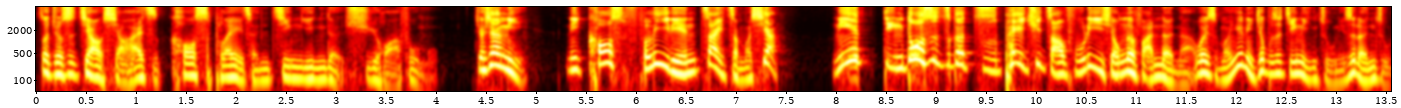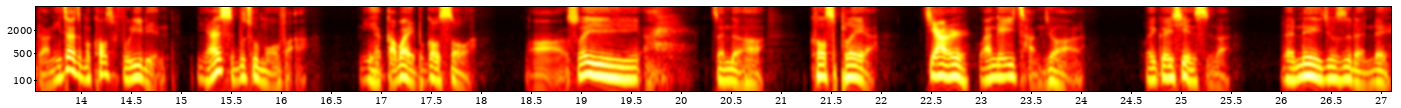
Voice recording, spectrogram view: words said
这就是叫小孩子 cosplay 成精英的虚华父母。就像你，你 cos 福利莲再怎么像，你也顶多是这个只配去找福利熊的凡人啊。为什么？因为你就不是精灵族，你是人族的。你再怎么 cos 福利莲，你还使不出魔法，你搞不好也不够瘦啊啊！所以，哎，真的哈，cosplay 啊。假日玩个一场就好了，回归现实吧。人类就是人类，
